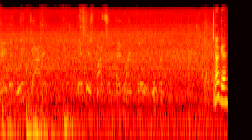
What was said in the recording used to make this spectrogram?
name it, we got it. Okay.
